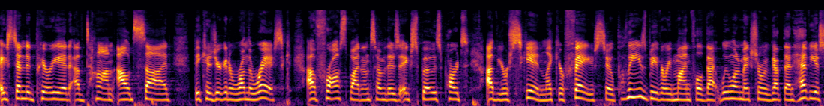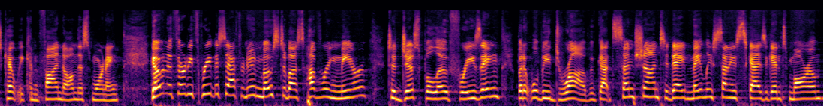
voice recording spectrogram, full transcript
extended period of time outside because you're going to run the risk of frostbite on some of those exposed parts of your skin, like your face. So please be very mindful of that. We want to make sure we've got that heaviest coat we can find on this morning. Going to 33 this afternoon, most of us hovering near to just below freezing, but it will be dry. We've got sunshine today mainly sunny skies again tomorrow.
